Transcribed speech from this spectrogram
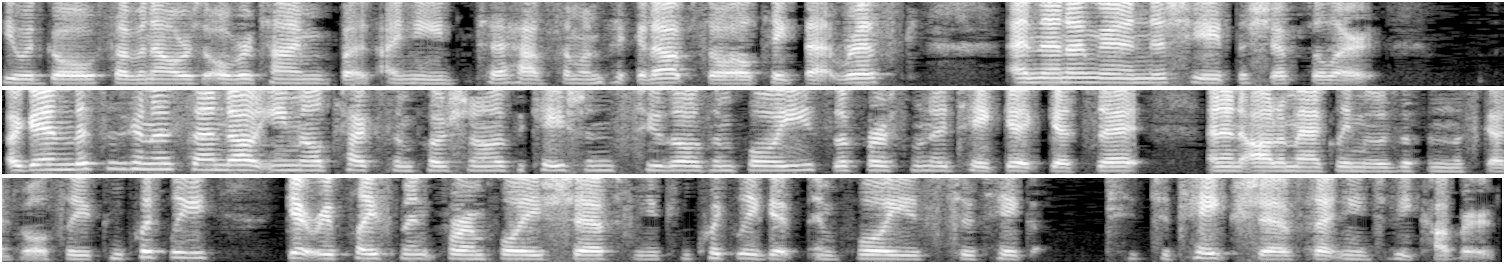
he would go seven hours overtime, but I need to have someone pick it up, so I'll take that risk. And then I'm going to initiate the shift alert. Again, this is going to send out email, text, and push notifications to those employees. The first one to take it gets it, and it automatically moves within the schedule. So you can quickly get replacement for employee shifts, and you can quickly get employees to take to, to take shifts that need to be covered.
